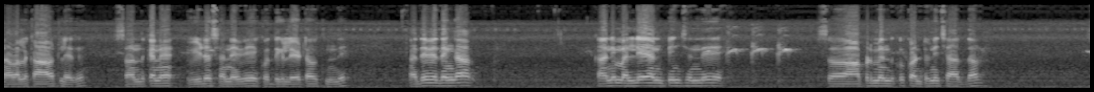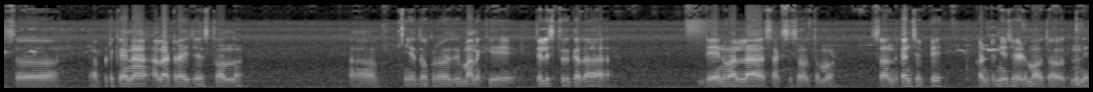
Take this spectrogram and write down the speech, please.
నా వల్ల కావట్లేదు. సో అందుకనే వీడియోస్ అనేవి కొద్దిగా లేట్ అవుతుంది. అదేవిధంగా కానీ మళ్ళీ అనిపించింది సో ఆపడం ఎందుకు? కంటిన్యూ చేద్దాం. సో ఎప్పటికైనా అలా ట్రై చేస్తూ ఉందాం. ఏదో ఒక రోజు మనకి తెలుస్తుంది కదా దేనివల్ల సక్సెస్ అవుతామో. సో అందుకని చెప్పి కంటిన్యూ చేయడం అవుతూ అవుతుంది.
